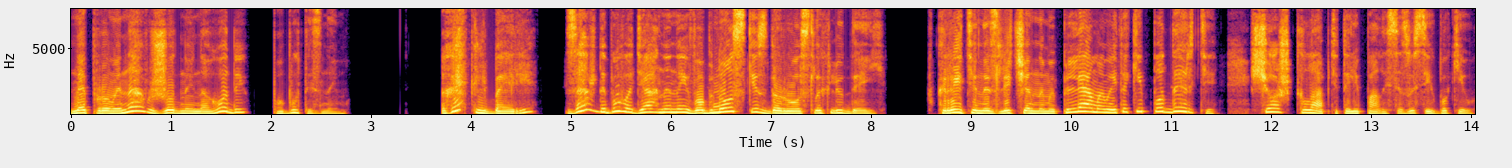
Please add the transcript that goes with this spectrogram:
не проминав жодної нагоди побути з ним. Гекельберрі завжди був одягнений в обноски з дорослих людей, вкриті незліченними плямами і такі подерті, що аж клапті теліпалися з усіх боків.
